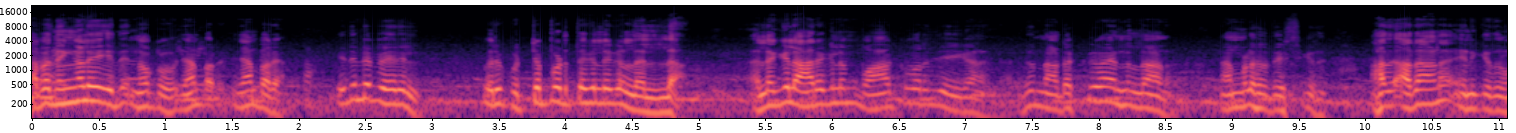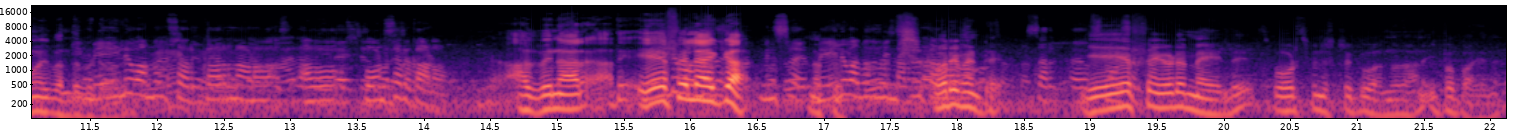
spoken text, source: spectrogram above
അപ്പോൾ നിങ്ങൾ ഇത് നോക്കൂ ഞാൻ ഞാൻ പറയാം. ഇതിന്റെ പേരിൽ ഒരു കുറ്റപ്പെടുത്തലുകളല്ല അല്ലെങ്കിൽ ആരെങ്കിലും വാക്ക് പറഞ്ഞ് ചെയ്യുകയല്ല ഇത് നടക്കുക എന്നുള്ളതാണ് നമ്മൾ ഉദ്ദേശിക്കുന്നത്. അത് അതാണ് എനിക്കിതുമായി ബന്ധപ്പെട്ടത്. സർക്കാരിനാണോ അതോ സ്പോൺസർക്കാണോ? അത് പിന്നെ അത് എ എഫ് എൽ അയക്കാം ഒരു മിനിറ്റ്. എ എഫ് എയുടെ മെയിൽ സ്പോർട്സ് മിനിസ്റ്റർക്ക് വന്നതാണ് ഇപ്പോൾ പറയുന്നത്.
